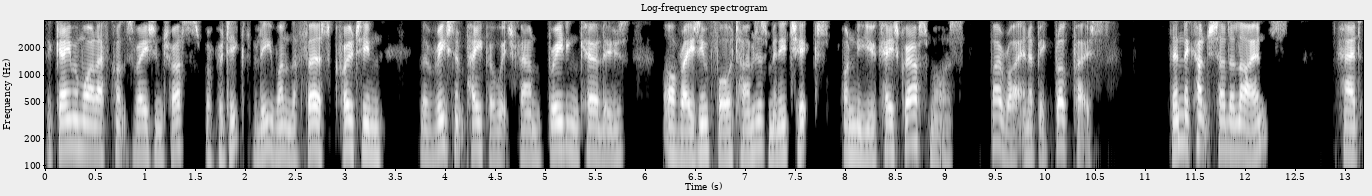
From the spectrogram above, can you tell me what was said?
The Game and Wildlife Conservation Trusts were predictably one of the first quoting the recent paper which found breeding curlews are raising four times as many chicks on the UK's grouse moors by writing a big blog post. Then the Countryside Alliance had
